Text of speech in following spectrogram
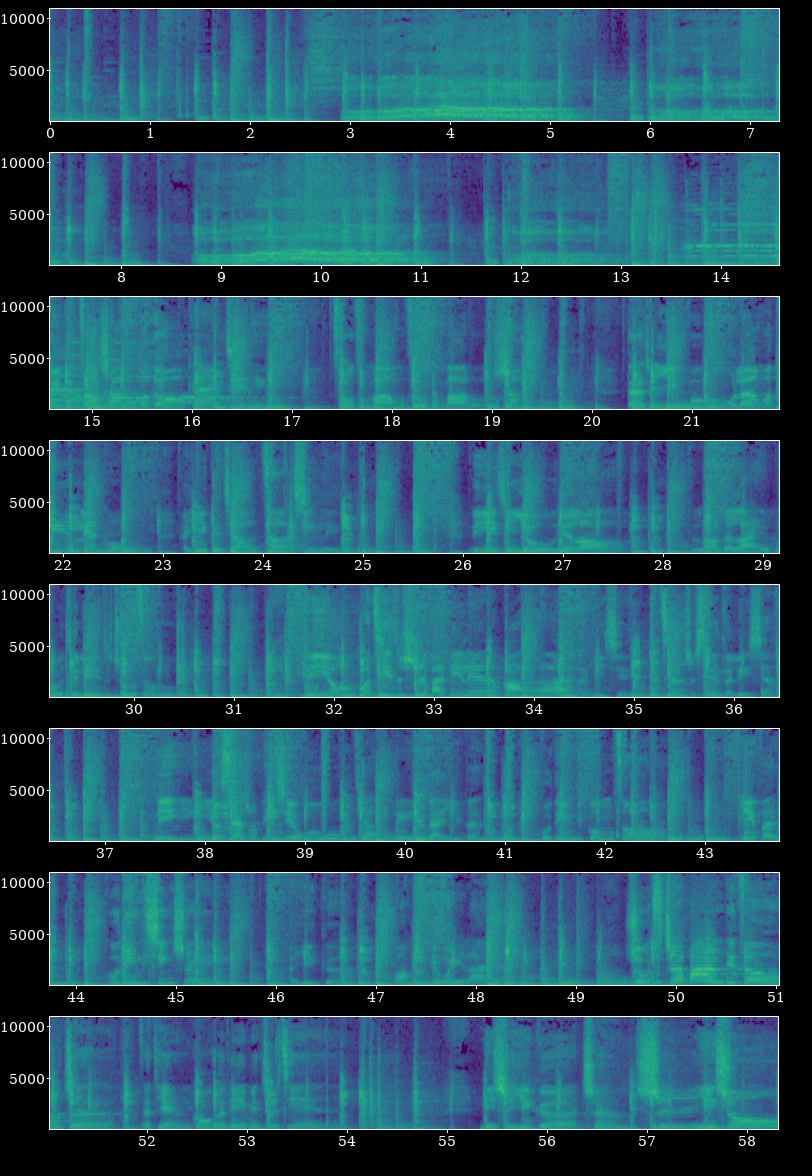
离家出走，你有过几次失败的恋爱，一些未曾实现的理想。你有三双皮鞋，五条领带，一份固定的工作，一份固定的薪水，一个光明的未来。如此这般的走着，在天空和地面之间，你是一个城市英雄。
